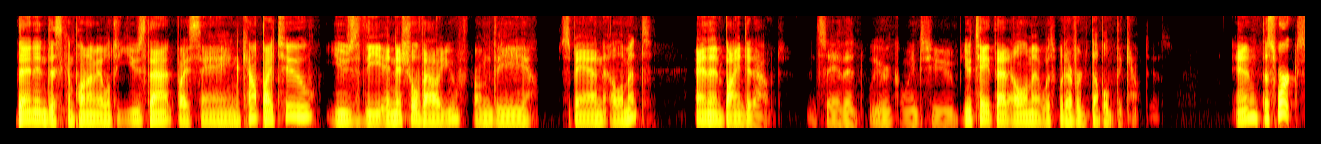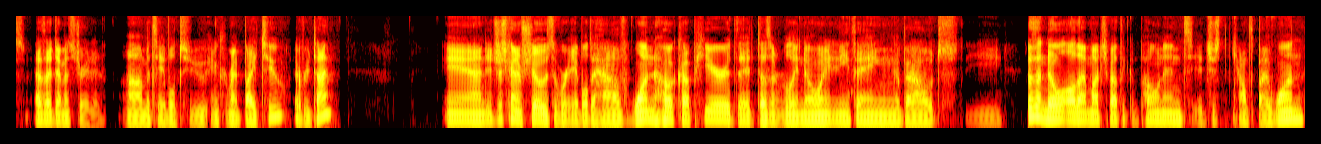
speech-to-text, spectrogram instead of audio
Then in this component, I'm able to use that by saying count by two, use the initial value from the span element, and then bind it out and say that we are going to mutate that element with whatever doubled the count is. And this works, as I demonstrated. Um, it's able to increment by two every time. And it just kind of shows that we're able to have one hook up here that doesn't really know anything about the, doesn't know all that much about the component. It just counts by one.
